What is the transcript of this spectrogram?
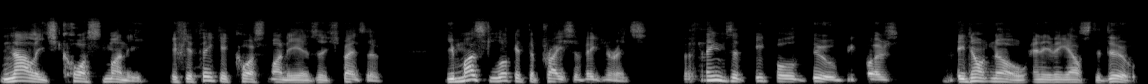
knowledge costs money, if you think it costs money, is expensive, you must look at the price of ignorance. The things that people do because they don't know anything else to do.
